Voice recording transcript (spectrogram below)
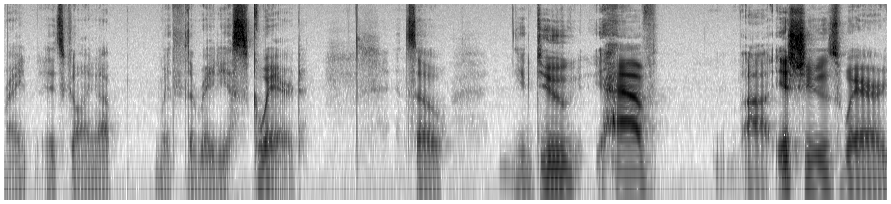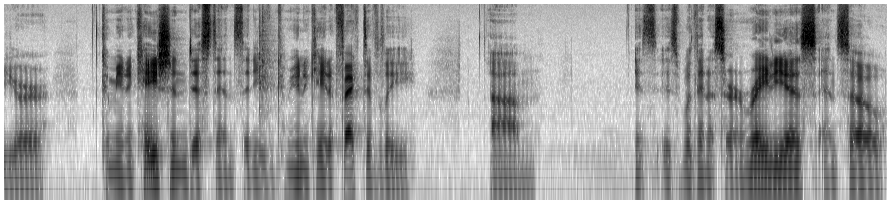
Right? It's going up with the radius squared. And so you do have uh, issues where your communication distance that you can communicate effectively um, is is within a certain radius, and so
